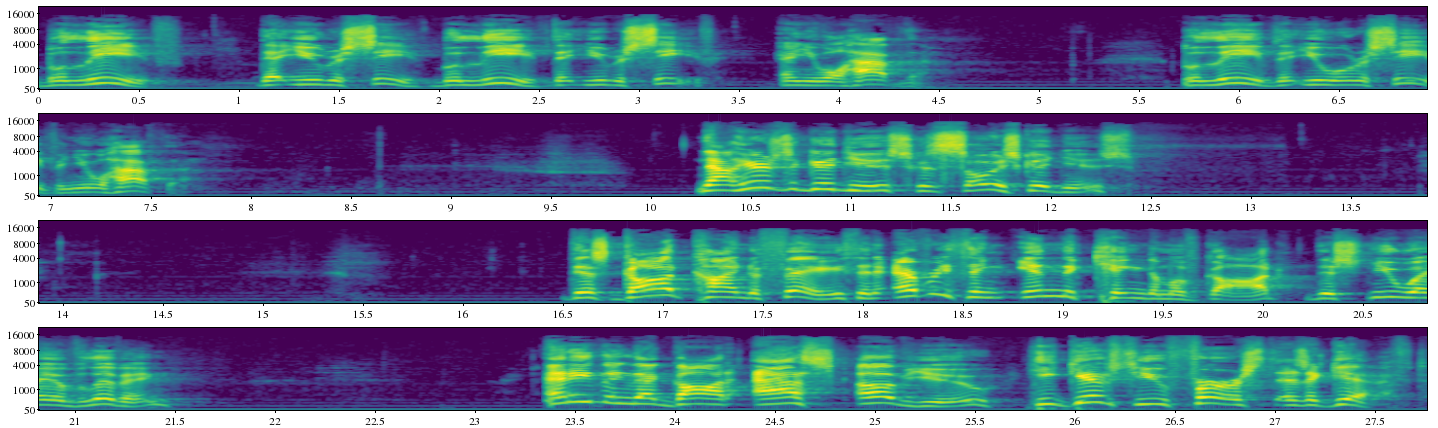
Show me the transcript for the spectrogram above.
believe that you receive. Believe that you receive, and you will have them. Believe that you will receive, and you will have them. Now, here's the good news, because it's always good news. This God kind of faith and everything in the kingdom of God, this new way of living, anything that God asks of you, He gives to you first as a gift.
